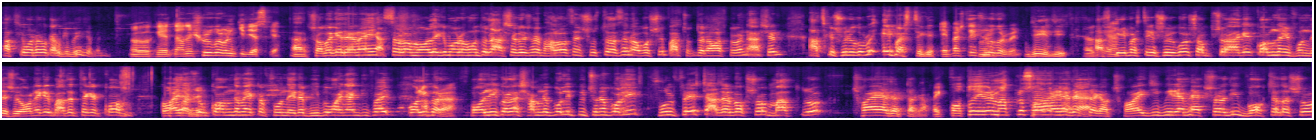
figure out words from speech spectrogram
আজকে পাঠাবো কালকে পেয়ে যাবেন। ওকে তাহলে শুরু করবেন কি আজকে? সবাইকে জানাই আসসালামু আলাইকুম রহমতুল্লাহ আশা করি সবাই ভালো আছেন সুস্থ আছেন অবশ্যই পাঁচ ওয়াক্ত নামাজ পড়বেন। আসেন আজকে শুরু করব এই পাশ থেকে। এই পাশ থেকে শুরু করবেন? জি জি। আজকে এই পাশ থেকে শুরু করব সবসময় আগে কম দামি ফোন দেশে অনেকের বাজার থেকে কম। একদম কম দামে একটা ফোন এটা Vivo Y ninety five Poly করা? পলি করা সামনে পলি পিছনে poly full fresh charger box মাত্র ছয় হাজার টাকা। ভাই কত দিবেন মাত্র ছয় হাজার টাকা? ছয় জিবি র্যাম একশো জি বক্স চার্জার সহ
